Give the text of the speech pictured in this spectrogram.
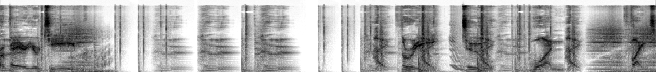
Prepare your team. Three, two, one. Fight.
